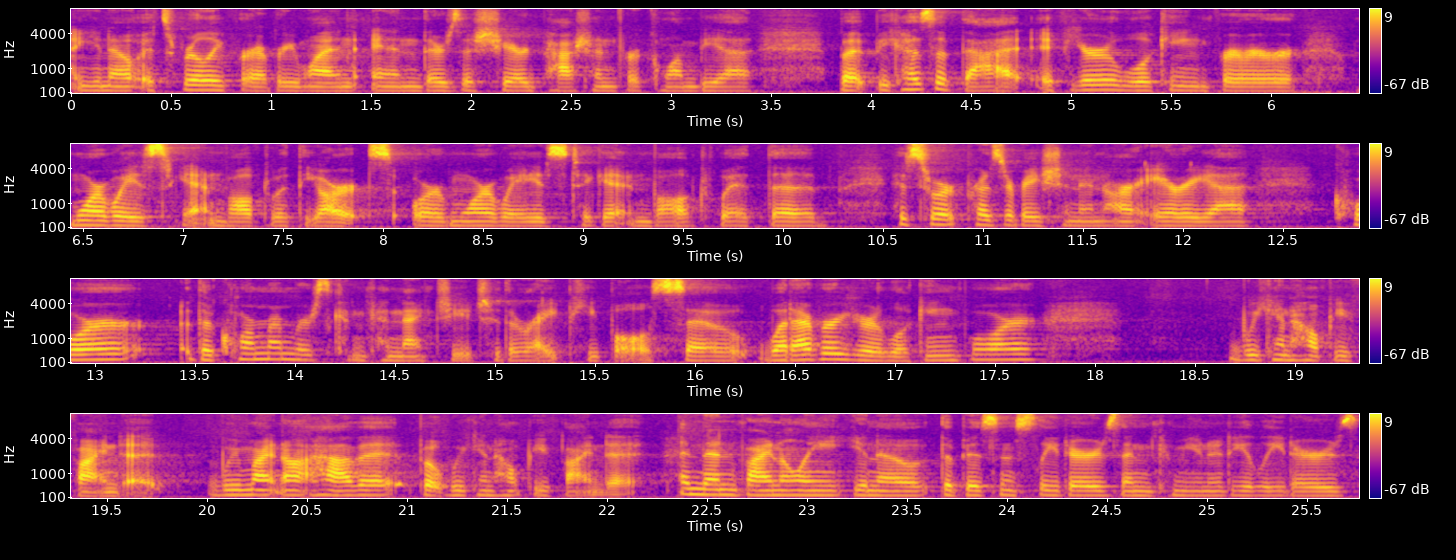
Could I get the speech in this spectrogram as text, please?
You know, it's really for everyone, and there's a shared passion for Columbia. But because of that, if you're looking for more ways to get involved with the arts or more ways to get involved with the historic preservation in our area, core the core members can connect you to the right people so whatever you're looking for we can help you find it. We might not have it but we can help you find it. And then finally you know the business leaders and community leaders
